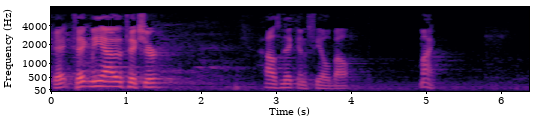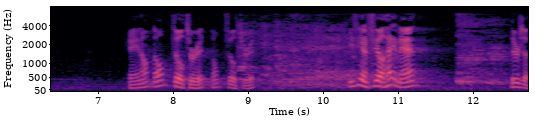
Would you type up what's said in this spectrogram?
Okay, take me out of the picture. How's Nick going to feel about Mike? Okay, don't, don't filter it. Don't filter it. He's going to feel, hey, man, there's a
